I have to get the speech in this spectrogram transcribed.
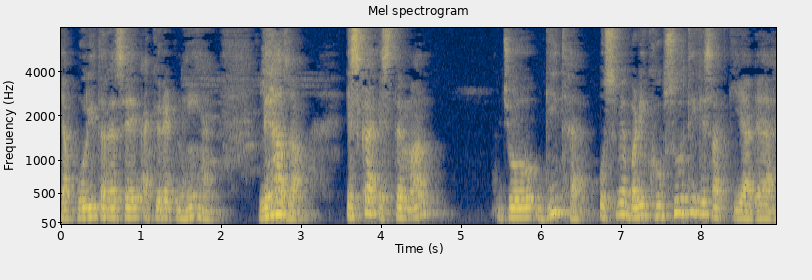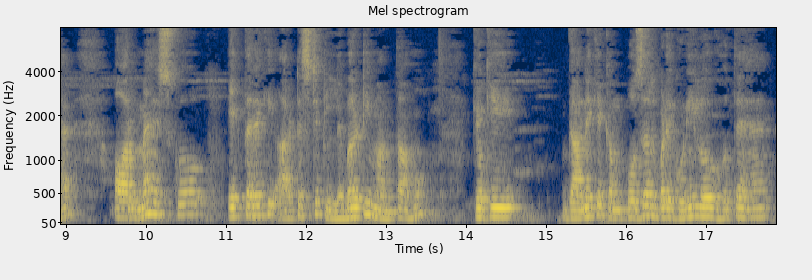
या पूरी तरह से एक्यूरेट नहीं है। लिहाजा इसका इस्तेमाल जो गीत है, उसमें बड़ी खूबसूरती के साथ किया गया है और मैं इसको एक तरह की आर्टिस्टिक लिबर्टी मानता हूँ, क्योंकि गाने के कंपोजर बड़े गुणी लोग होते हैं,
